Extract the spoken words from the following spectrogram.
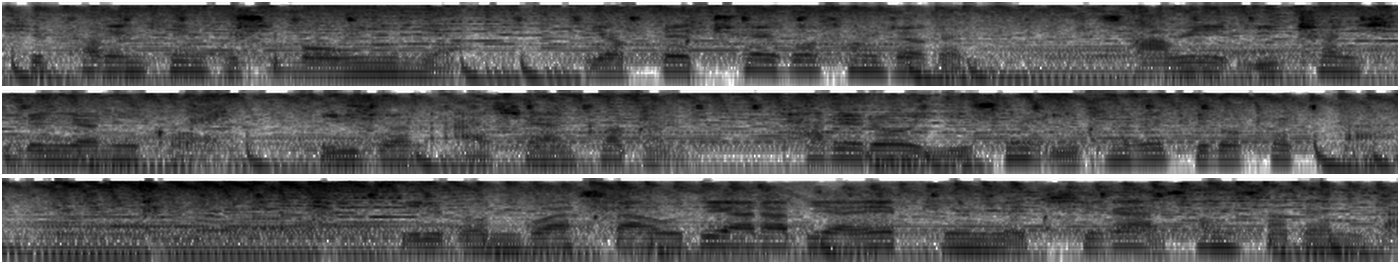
피퍼 랭킹 95위이며 역대 최고 성적은 4위 2011년이고 이전 아시안컵은 8위로 2승 2패를 기록했다. 일본과 사우디아라비아의 빅매치가 성사된다.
